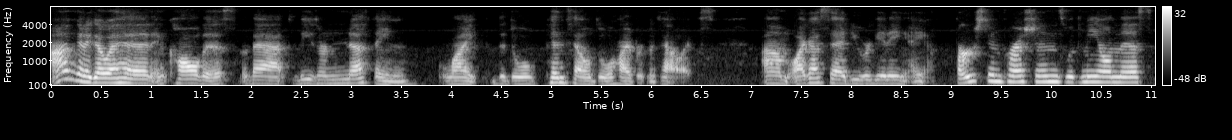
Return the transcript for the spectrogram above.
I'm going to go ahead and call this that these are nothing like the dual Pentel dual hybrid metallics. Um, like I said, you were getting a first impressions with me on this.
